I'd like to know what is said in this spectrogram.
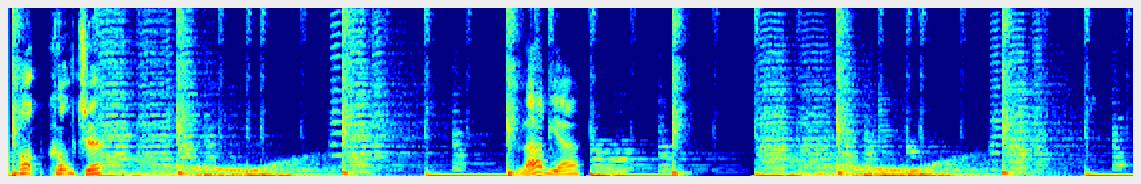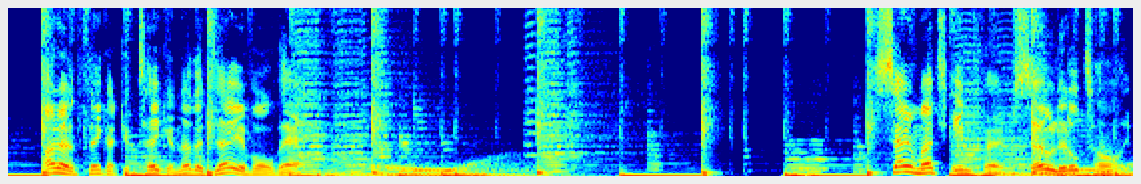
Pop culture. Love ya. I don't think I can take another day of all that. So much info, so little time.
